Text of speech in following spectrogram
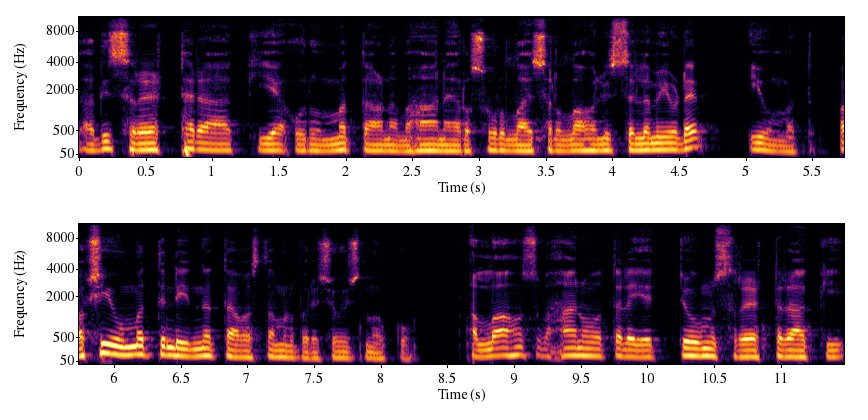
അതിശ്രേഷ്ഠരാക്കിയ ഒരു ഉമ്മത്താണ് മഹാനായ റസൂർല്ലാഹി സ്വല്ലല്ലാഹു അലൈഹി സ്വലമയുടെ ഈ ഉമ്മത്ത്. പക്ഷേ ഈ ഉമ്മത്തിന്റെ ഇന്നത്തെ അവസ്ഥ നമ്മൾ പരിശോധിച്ച് നോക്കൂ. അള്ളാഹു സുബാനുവത്തല ഏറ്റവും ശ്രേഷ്ഠരാക്കി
